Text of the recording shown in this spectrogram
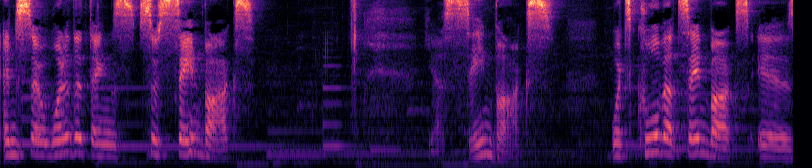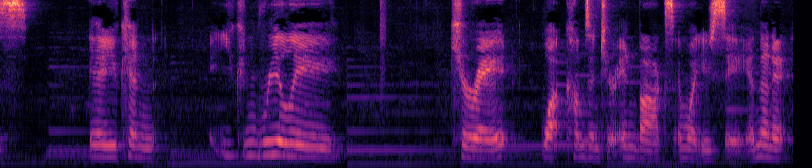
And so one of the things, so SaneBox, yes, SaneBox what's cool about SaneBox is you know you can you can really curate what comes into your inbox and what you see. And then it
